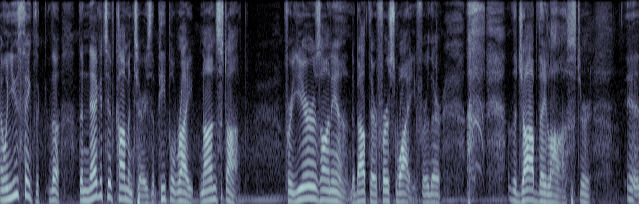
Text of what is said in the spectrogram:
And when you think the, the, the negative commentaries that people write nonstop for years on end about their first wife or their the job they lost or eh,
